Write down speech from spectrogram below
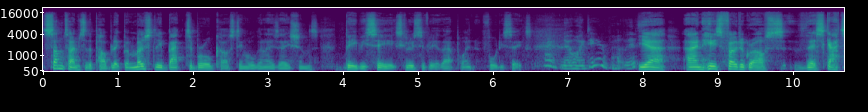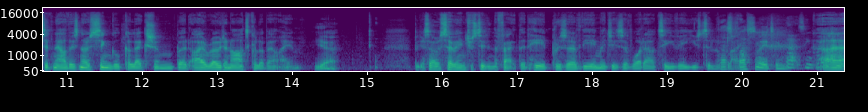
sometimes to the public, but mostly back to broadcasting organisations, BBC exclusively at that point, 46. I have no idea about this. Yeah, and his photographs, they're scattered now, there's no single collection, but I wrote an article about him Yeah. Because I was so interested in the fact that he had preserved the images of what our TV used to look That's like. That's fascinating. That's incredible. Uh,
